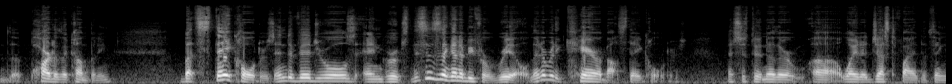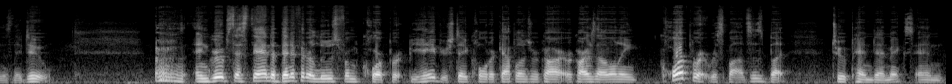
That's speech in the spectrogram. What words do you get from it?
the part of the company, but stakeholders, individuals, and groups. This isn't going to be for real. They don't really care about stakeholders. That's just another uh, way to justify the things they do. and groups that stand to benefit or lose from corporate behavior. Stakeholder capitalism requires not only corporate responses, but to pandemics and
